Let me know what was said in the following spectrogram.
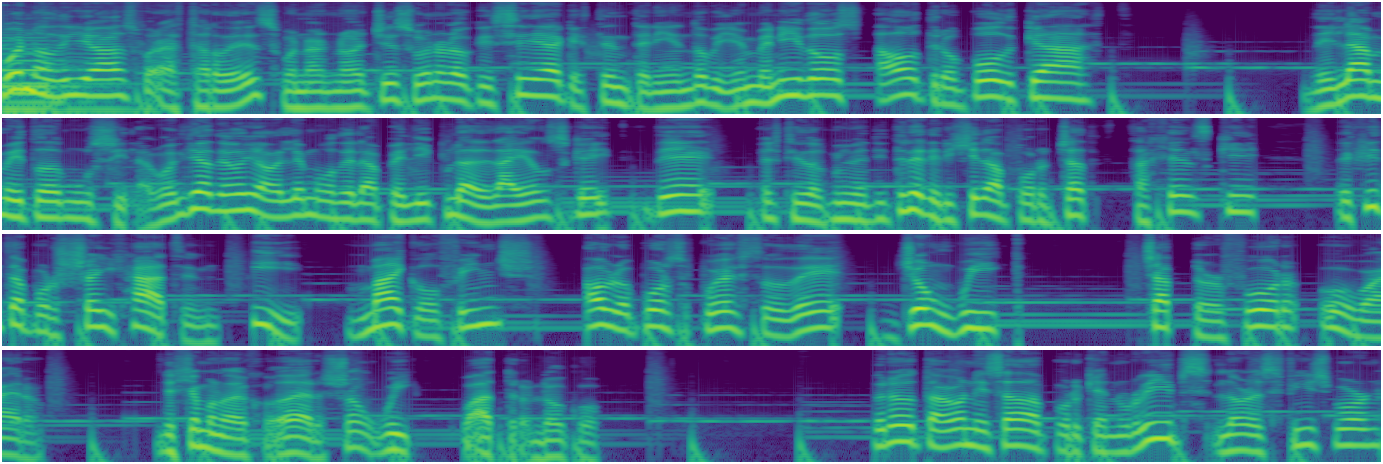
Buenos días, buenas tardes, buenas noches, bueno lo que sea que estén teniendo, bienvenidos a otro podcast del ámbito de Murciélago. El día de hoy hablemos de la película Lionsgate de este 2023, dirigida por Chad Stahelski, escrita por Shay Hatton y Michael Finch. Hablo por supuesto de John Wick Chapter 4, o bueno, dejémonos de joder, John Wick 4, loco. Protagonizada por Ken Reeves, Lawrence Fishburne,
